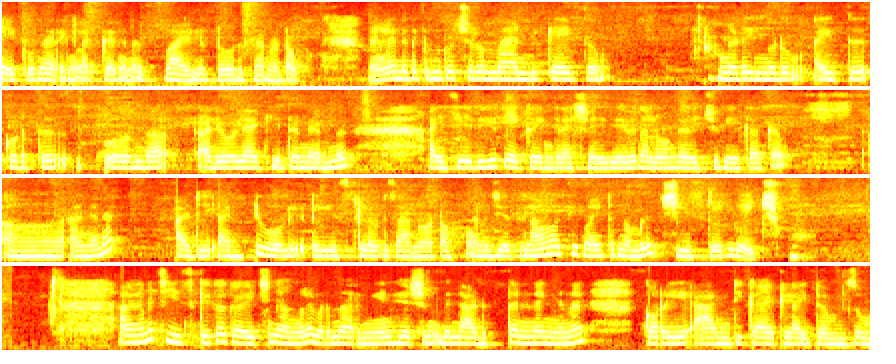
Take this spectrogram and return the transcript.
കേക്കും കാര്യങ്ങളൊക്കെ അങ്ങനെ വായിലിട്ട് കൊടുക്കാൻ കേട്ടോ. ഞങ്ങൾ എന്റെ എടുക്കുന്ന കുറച്ച് റൊമാന്റിക് ആയിട്ടും അങ്ങോട്ടും ഇങ്ങോട്ടും ആയിട്ട് കൊടുത്ത് എന്താ അടിപൊളിയാക്കിയിട്ടുണ്ടായിരുന്നു ഐ സി കേക്ക് ഭയങ്കര ഇഷ്ടം ഐ നല്ലോണം കഴിച്ചു കേക്കൊക്കെ അങ്ങനെ അടി അടിപൊളി ടേസ്റ്റുള്ള ഒരു സാധനം കേട്ടോ അങ്ങനെ ജീവിതത്തിൽ ആദ്യമായിട്ട് നമ്മൾ ചീസ് കേക്ക് കഴിച്ചു. അങ്ങനെ ചീസ് കേക്ക് കഴിച്ച് ഞങ്ങൾ ഇവിടെ നിന്ന് ഇറങ്ങിയതിന് ശേഷം ഇതിന്റെ അടുത്ത് തന്നെ ഇങ്ങനെ കുറേ ആന്റിക് ആയിട്ടുള്ള ഐറ്റംസും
